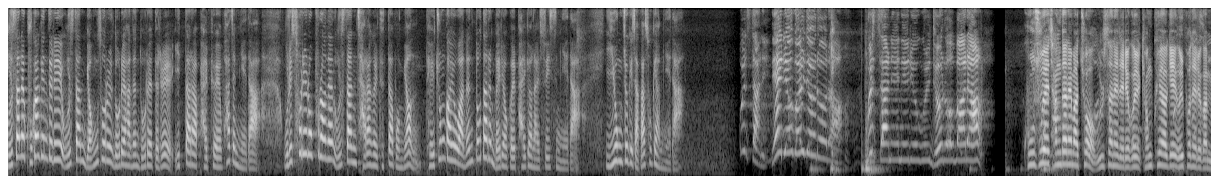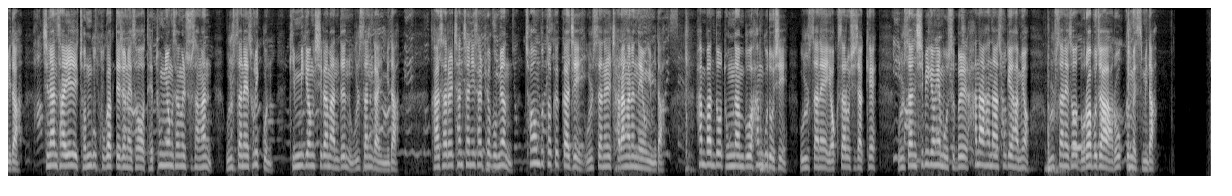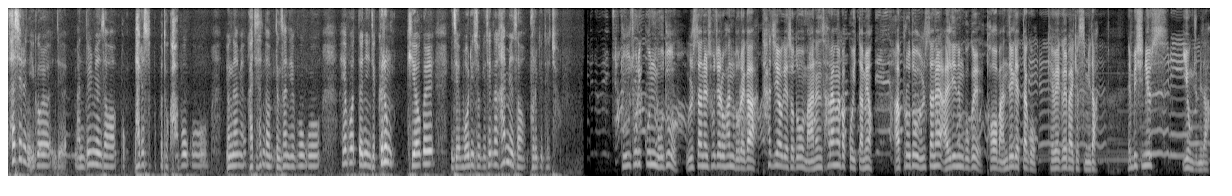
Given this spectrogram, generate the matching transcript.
울산의 국악인들이 울산 명소를 노래하는 노래들을 잇따라 발표해 화제입니다. 우리 소리로 풀어낸 울산 자랑을 듣다 보면 대중가요와는 또 다른 매력을 발견할 수 있습니다. 이용주 기자가 소개합니다. 울산의 내력을 들어라 울산의 내력을 들어봐라 고수의 장단에 맞춰 울산의 내력을 경쾌하게 읊어내려갑니다. 지난 4일 전국 국악대전에서 대통령상을 수상한 울산의 소리꾼 김미경 씨가 만든 울산가입니다. 가사를 찬찬히 살펴보면 처음부터 끝까지 울산을 자랑하는 내용입니다. 한반도 동남부 항구 도시 울산의 역사로 시작해 울산 12경의 모습을 하나하나 소개하며 울산에서 놀아보자로 끝맺습니다. 사실은 이걸 이제 만들면서 복- 바레스 폭포도 가보고 영남에 같이 산다면 등산해보고 해봤더니 이제 그런 기억을 이제 머릿속에 생각하면서 부르게 되죠. 두 소리꾼 모두 울산을 소재로 한 노래가 타 지역에서도 많은 사랑을 받고 있다며 앞으로도 울산을 알리는 곡을 더 만들겠다고 계획을 밝혔습니다. MBC 뉴스 이용주입니다.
